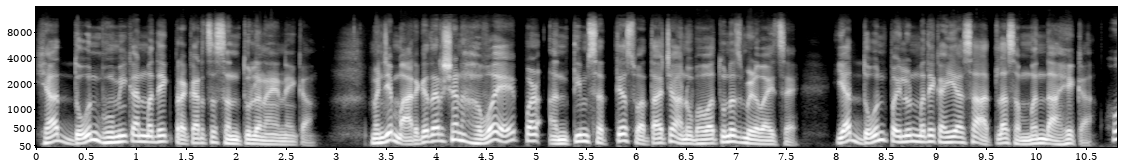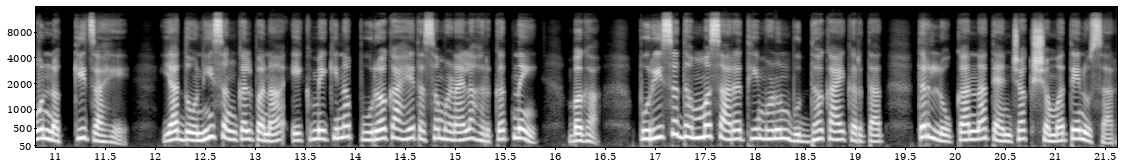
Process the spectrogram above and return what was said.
ह्या दोन भूमिकांमध्ये एक प्रकारचं संतुलन आहे नाही का? म्हणजे मार्गदर्शन हवंय पण अंतिम सत्य स्वतःच्या अनुभवातूनच मिळवायचंय. या दोन पैलूंमध्ये काही असा आतला संबंध आहे का? हो नक्कीच आहे. या दोन्ही संकल्पना एकमेकींना पूरक आहेत असं म्हणायला हरकत नाही. बघा पुरीस धम्म सारथी म्हणून बुद्ध काय करतात तर लोकांना त्यांच्या क्षमतेनुसार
